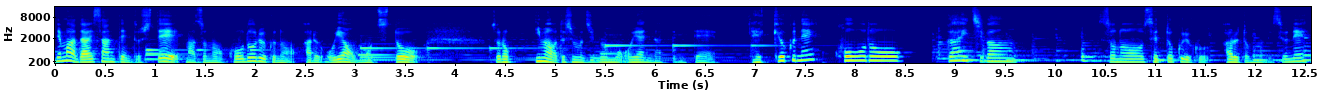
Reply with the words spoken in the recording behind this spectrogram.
でまあ第3点として、まあ、その行動力のある親を持つとその今私も自分も親になってみて結局ね行動が一番その説得力あると思うんですよね。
